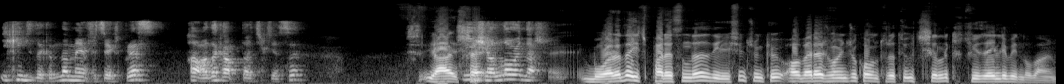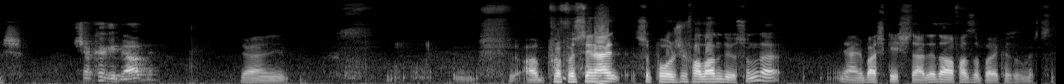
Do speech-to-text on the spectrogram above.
İkinci takımda Memphis Express havada kaptı açıkçası. Ya şey, İnşallah oynar. bu arada hiç parasında da değil işin çünkü averaj oyuncu kontratı 3 yıllık 250 bin dolarmış. Şaka gibi abi. Yani profesyonel sporcu falan diyorsun da yani başka işlerde daha fazla para kazanırsın.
